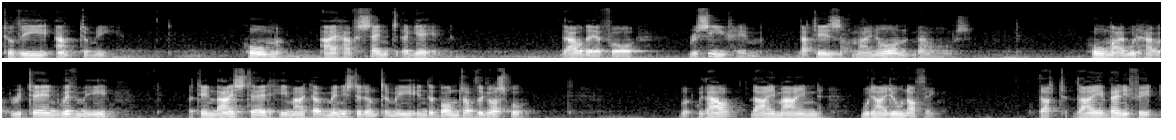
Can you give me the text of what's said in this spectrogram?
to thee and to me, whom I have sent again. Thou therefore receive him, that is, mine own bowels whom I would have retained with me, that in thy stead he might have ministered unto me in the bonds of the gospel. But without thy mind would I do nothing, that thy benefit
